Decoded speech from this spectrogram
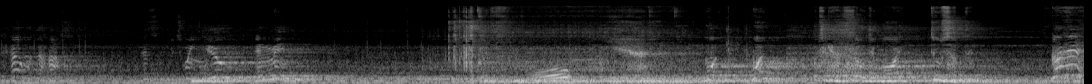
The hell with the hostage. This is between you and me. Oh, Yeah. What? What? What you got, soldier boy? Do something. Go ahead.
